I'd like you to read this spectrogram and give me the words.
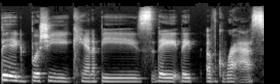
big bushy canopies they they of grass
